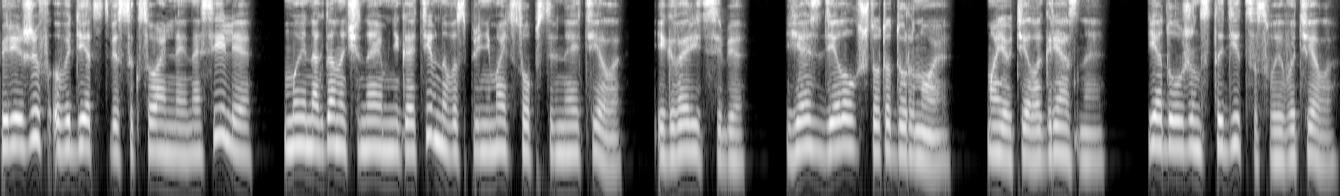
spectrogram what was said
Пережив в детстве сексуальное насилие, мы иногда начинаем негативно воспринимать собственное тело и говорить себе «Я сделал что-то дурное, мое тело грязное, я должен стыдиться своего тела».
